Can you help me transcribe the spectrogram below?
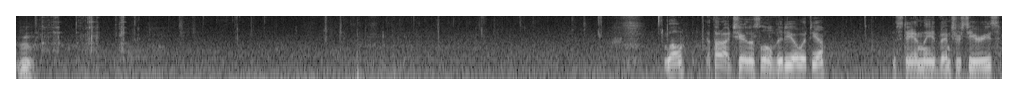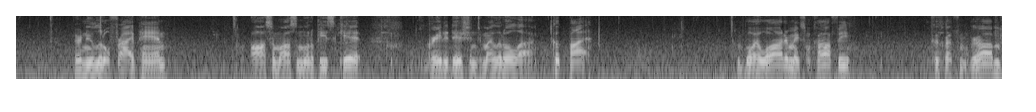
Mmm. Well, I thought I'd share this little video with you. The Stanley Adventure Series. Their new little fry pan. Awesome, awesome little piece of kit. Great addition to my little uh, cook pot. Boil water, make some coffee, cook up some grub.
